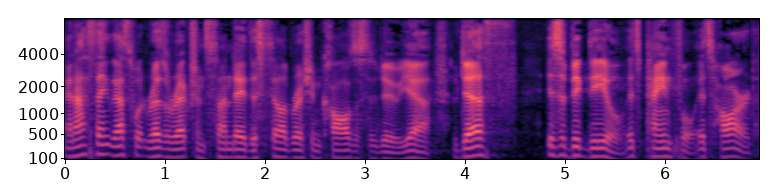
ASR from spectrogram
And I think that's what Resurrection Sunday, this celebration, calls us to do. Yeah, death is a big deal, it's painful, it's hard.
